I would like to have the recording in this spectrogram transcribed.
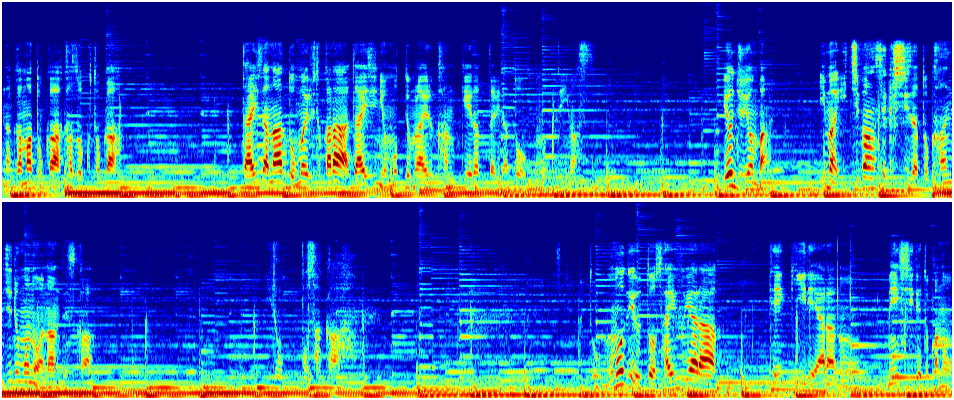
仲間とか家族とか大事だなと思える人から大事に思ってもらえる関係だったりだと思っています。44番。今一番セクシーだと感じるものは何ですか？色っぽさか。と物で言うと財布やら定期入れやらの名刺入れとかの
